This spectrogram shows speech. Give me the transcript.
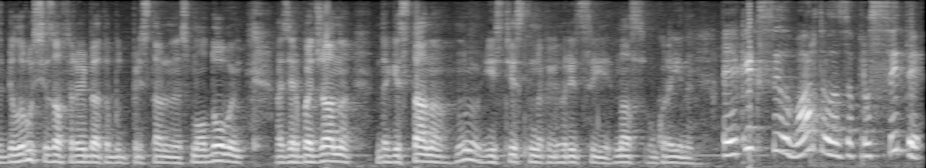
С Беларуси завтра ребята будут представлены с Молдовы, Азербайджана, Дагестана, ну, естественно, как говорится, и нас, Украины. А яких сил варто запросити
